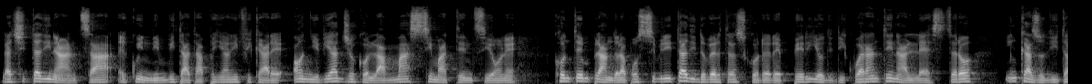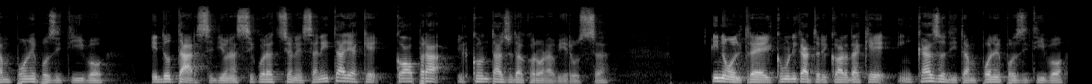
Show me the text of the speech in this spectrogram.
La cittadinanza è quindi invitata a pianificare ogni viaggio con la massima attenzione, contemplando la possibilità di dover trascorrere periodi di quarantena all'estero in caso di tampone positivo e dotarsi di un'assicurazione sanitaria che copra il contagio da coronavirus. Inoltre il comunicato ricorda che in caso di tampone positivo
